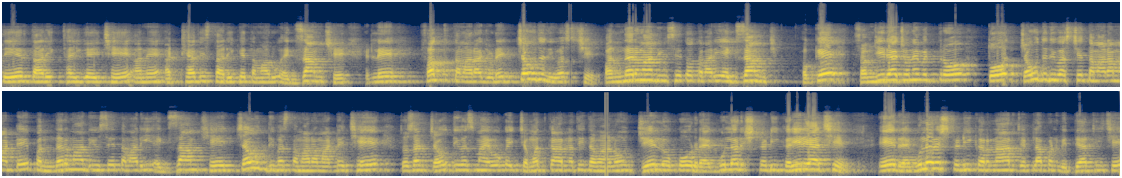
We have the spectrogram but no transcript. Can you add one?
તેર તારીખ થઈ ગઈ છે અને અઠ્યાવીસ તારીખે તમારું એક્ઝામ છે. એટલે ફક્ત તમારા જોડે ચૌદ દિવસ છે. પંદરમા દિવસે તો તમારી એક્ઝામ છે. ઓકે સમજી રહ્યા છો ને મિત્રો? તો ચૌદ દિવસ છે તમારા માટે, પંદરમા દિવસે તમારી એક્ઝામ છે, ચૌદ દિવસ તમારા માટે છે. તો સર, ચૌદ દિવસમાં એવો કંઈ ચમત્કાર નથી થવાનો જે લોકો રેગ્યુલર સ્ટડી કરી રહ્યા છે. એ રેગ્યુલર સ્ટડી કરનાર જેટલા પણ વિદ્યાર્થી છે,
